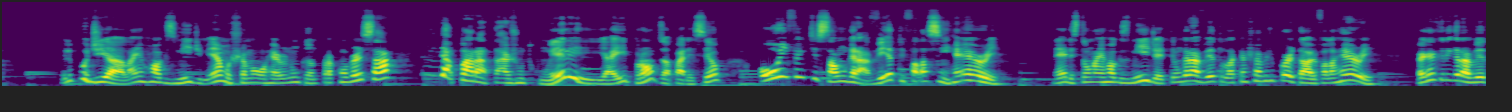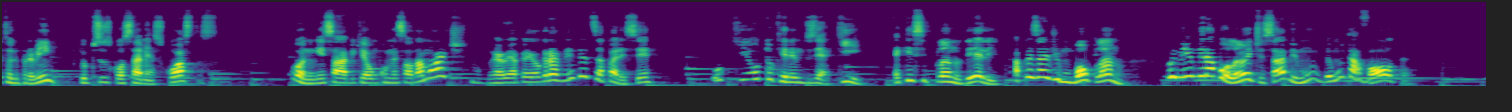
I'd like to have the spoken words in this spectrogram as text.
Ele podia, lá em Hogsmeade mesmo, chamar o Harry num canto para conversar e aparatar junto com ele, e aí pronto, desapareceu. Ou enfeitiçar um graveto e falar assim: Harry, né? Eles estão lá em Hogsmeade, aí tem um graveto lá que é a chave de portal. Ele fala, Harry, pega aquele graveto ali pra mim, que eu preciso coçar minhas costas. Pô, ninguém sabe que é um comensal da morte. O Harry ia pegar o graveto e ia desaparecer. O que eu tô querendo dizer aqui é que esse plano dele, apesar de um bom plano, foi meio mirabolante, sabe? Deu muita volta.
